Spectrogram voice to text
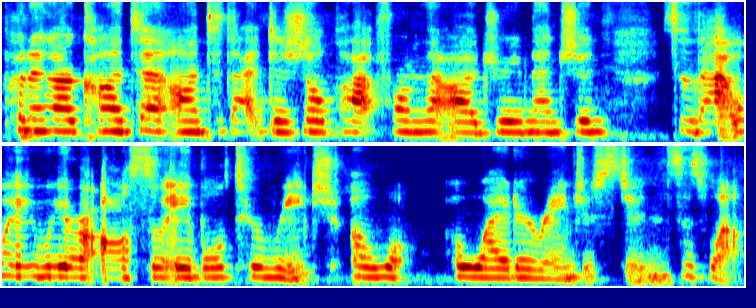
putting our content onto that digital platform that Audrey mentioned. So that way we are also able to reach a, a wider range of students as well.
